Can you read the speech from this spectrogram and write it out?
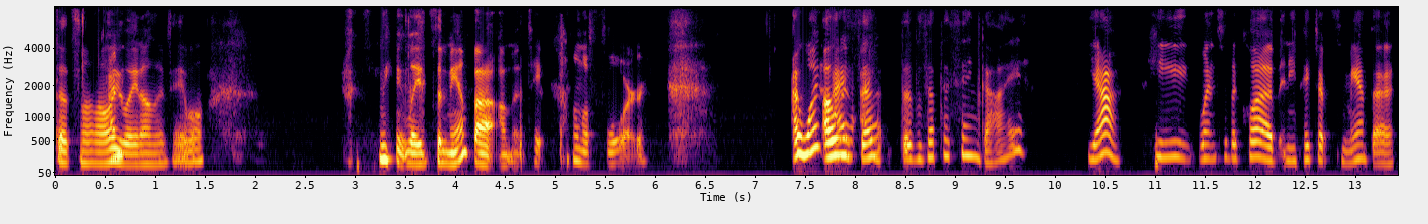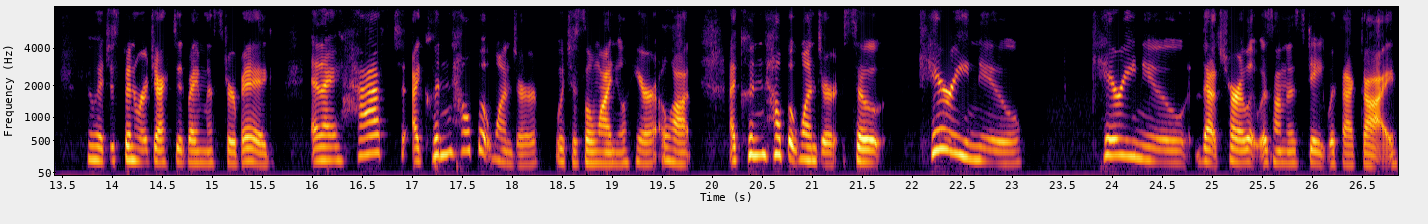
That's not all he I'm- laid on the table. he laid Samantha on the table on the floor. I want. Oh, I, is that that- was that the same guy? yeah, he went to the club and he picked up Samantha, who had just been rejected by Mr. Big. And I have to. I couldn't help but wonder, which is a line you'll hear a lot. I couldn't help but wonder. So Carrie knew. Carrie knew that Charlotte was on this date with that guy.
